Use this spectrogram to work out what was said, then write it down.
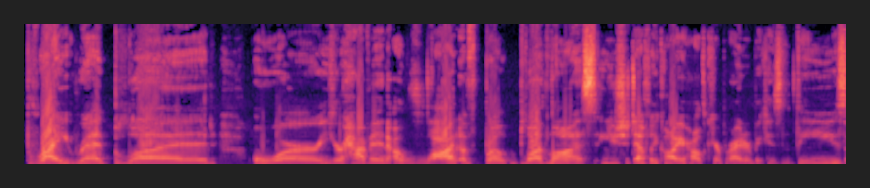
bright red blood or you're having a lot of blood loss, you should definitely call your healthcare provider because these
